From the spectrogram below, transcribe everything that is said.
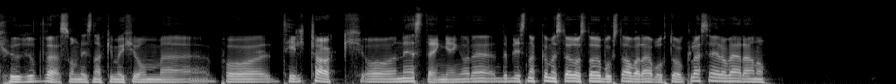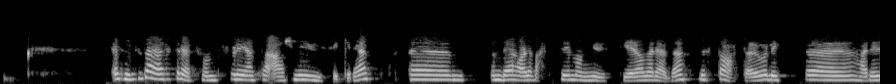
kurve, som de snakker mye om, på tiltak og nedstenging. Og det, det blir snakka med større og større bokstaver der borte òg. Hvordan er det å være der nå? Jeg syns det er strevsomt fordi det er så mye usikkerhet. Men det har det vært i mange uker allerede. Det starta jo litt her i,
